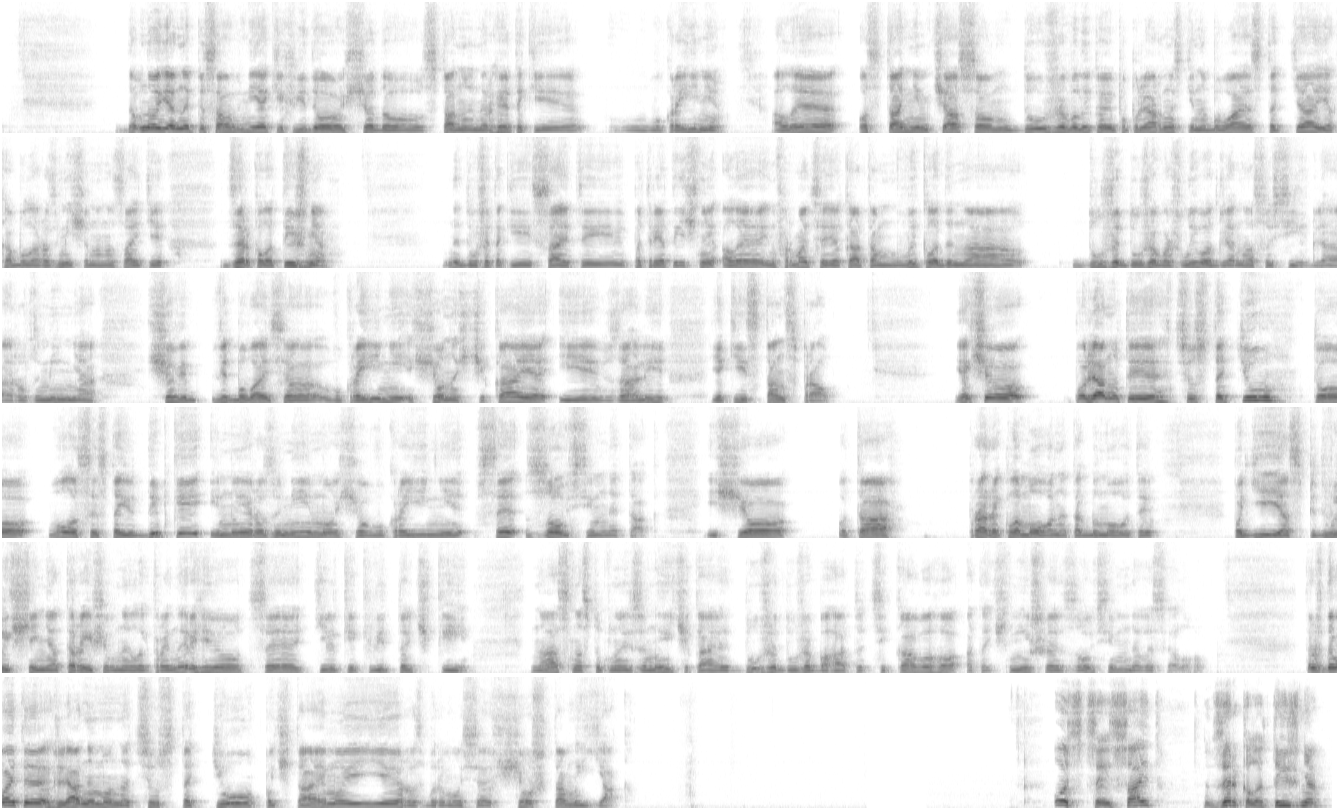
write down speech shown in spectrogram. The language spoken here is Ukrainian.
Давно я не писав ніяких відео щодо стану енергетики в Україні, але останнім часом дуже великої популярності набуває стаття, яка була розміщена на сайті Дзеркало тижня не дуже такий сайт і патріотичний, але інформація, яка там викладена, дуже-дуже важлива для нас усіх, для розуміння, що відбувається в Україні, що нас чекає, і взагалі який стан справ. Якщо поглянути цю статтю, то волоси стають дибки, і ми розуміємо, що в Україні все зовсім не так і що ота прорекламована, так би мовити, подія з підвищення тарифів на електроенергію це тільки квіточки. Нас наступної зими чекає дуже-дуже багато цікавого, а точніше, зовсім невеселого. Тож давайте глянемо на цю статтю, почитаємо її, розберемося, що ж там і як. Ось цей сайт, дзеркало тижня.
